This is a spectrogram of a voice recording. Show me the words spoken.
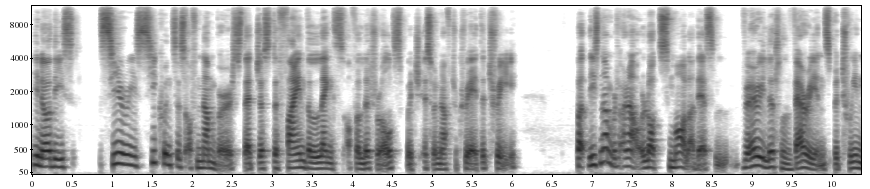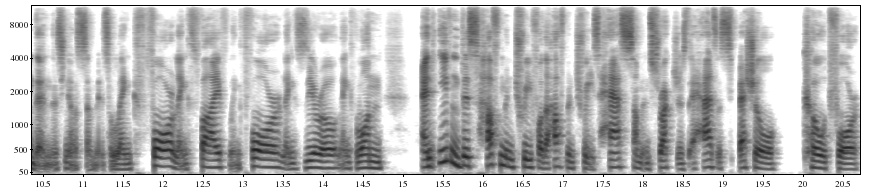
you know, these series sequences of numbers that just define the lengths of the literals, which is enough to create the tree. But these numbers are now a lot smaller. There's very little variance between them. As you know, some it's a length 4, length 5, length 4, length 0, length 1. And even this Huffman tree for the Huffman trees has some instructions. It has a special code for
